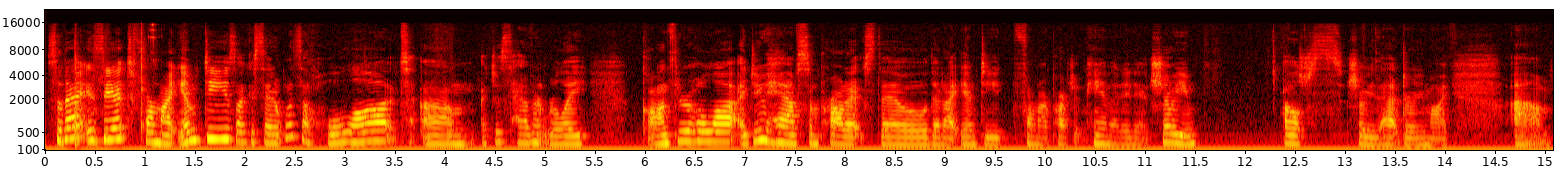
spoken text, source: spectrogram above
so that is it for my empties. Like I said, it was a whole lot. Um, I just haven't really gone through a whole lot. I do have some products though that I emptied for my project pan that I didn't show you. I'll show you that during my um,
